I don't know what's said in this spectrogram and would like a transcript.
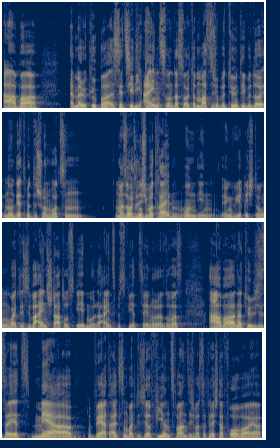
Aber Mary Cooper ist jetzt hier die Eins und das sollte massig Opportunity bedeuten und jetzt mit Sean Watson man sollte nicht übertreiben und ihn irgendwie Richtung White Receiver 1 Status geben oder 1 bis 14 oder sowas. Aber natürlich ist er jetzt mehr wert als ein White Receiver 24, was er vielleicht davor war, ja.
